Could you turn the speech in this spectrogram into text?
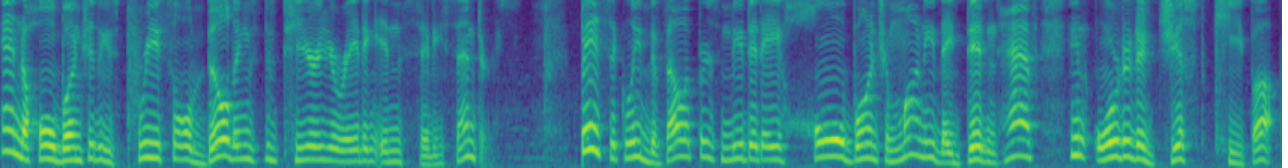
and a whole bunch of these pre-sold buildings deteriorating in city centers. Basically, developers needed a whole bunch of money they didn't have in order to just keep up.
